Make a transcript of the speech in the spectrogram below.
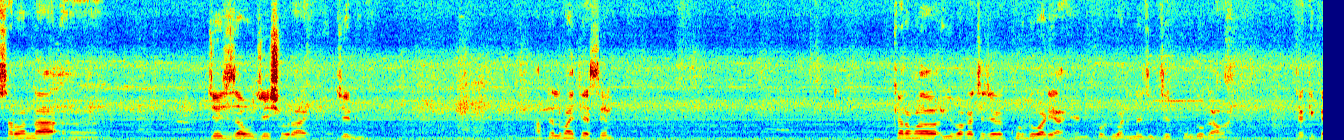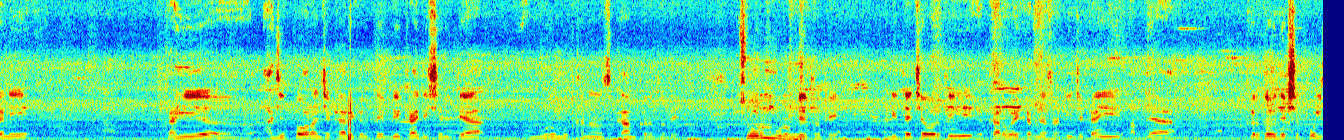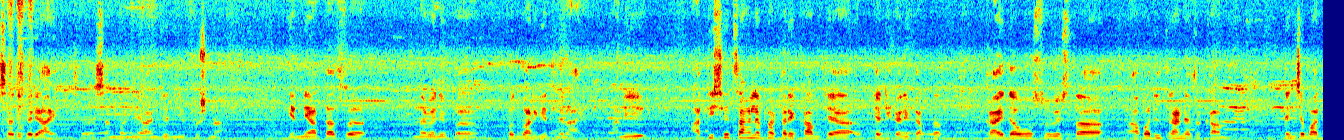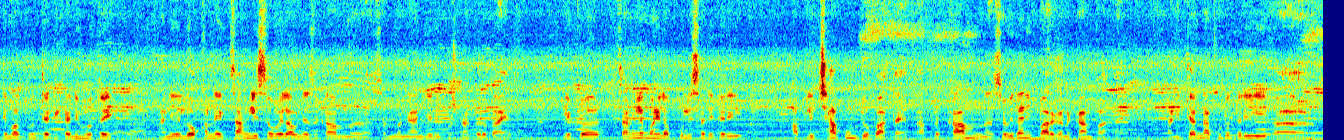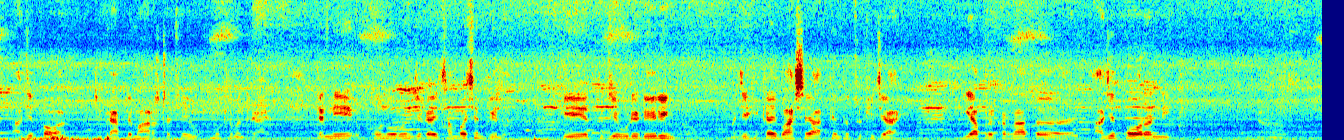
सर्वांना जय जिजाऊ जय शिवराय जय भीम. आपल्याला माहिती असेल करमाळा विभागाच्या जे कुर्डुवाडी आहे आणि कुर्डुवाडी नजीक जे कुर्डू गाव आहे त्या ठिकाणी काही अजित पवारांचे कार्यकर्ते बेकायदेशीरित्या मुरुम उत्खननाचं काम करत होते चोरून मुरुम नेत होते आणि त्याच्यावरती कारवाई करण्यासाठी जे काही आपल्या कर्तव्यदक्ष पोलीस अधिकारी आहेत सन्माननीय अंजनी कृष्णा यांनी आताच नव्याने प पदभार घेतलेला आहे. आणि अतिशय चांगल्या प्रकारे काम त्या त्या ठिकाणी करतात. कायदा व सुव्यवस्था अबाधित राहण्याचं काम त्यांच्या माध्यमातून त्या ठिकाणी होतं आहे आणि लोकांना एक चांगली सवय लावण्याचं काम सन्मान्य अंजनी कृष्णा करत आहेत. एक चांगले महिला पोलीस अधिकारी आपली छाप उमटू पाहत आहेत. आपलं काम संविधानिक मार्गानं काम पाहत आहेत. आणि त्यांना कुठंतरी अजित पवार जे काय आपले महाराष्ट्राचे उपमुख्यमंत्री आहेत त्यांनी फोनवरून जे काही संभाषण केलं की तुझी एवढी डेअरिंग म्हणजे ही काही भाषा अत्यंत चुकीची आहे. या प्रकरणात अजित पवारांनी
